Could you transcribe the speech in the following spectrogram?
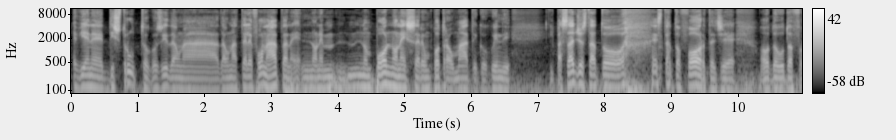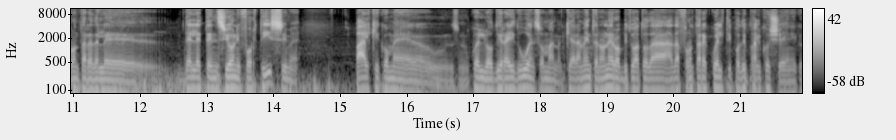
e viene distrutto così da una, da una telefonata, non, è- non può non essere un po' traumatico. Quindi il passaggio è stato, è stato forte, cioè, ho dovuto affrontare delle, delle tensioni fortissime, palchi come eh, quello di Rai 2, insomma chiaramente non ero abituato da- ad affrontare quel tipo di palcoscenico.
